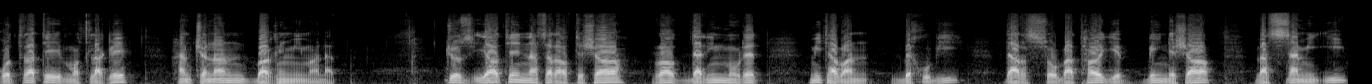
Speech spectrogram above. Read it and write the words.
قدرت مطلقه همچنان باقی می ماند جزئیات نظرات شاه را در این مورد می توان به خوبی در صحبتهای بین شاه و سمیعی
